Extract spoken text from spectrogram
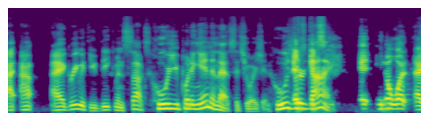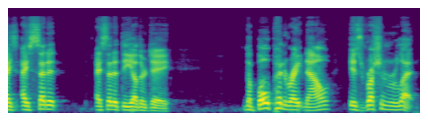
I, I, I agree with you. Diekman sucks. Who are you putting in in that situation? Who's your It's- guy? it's- It, you know what? I, I said it. I said it the other day. The bullpen right now is Russian roulette.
